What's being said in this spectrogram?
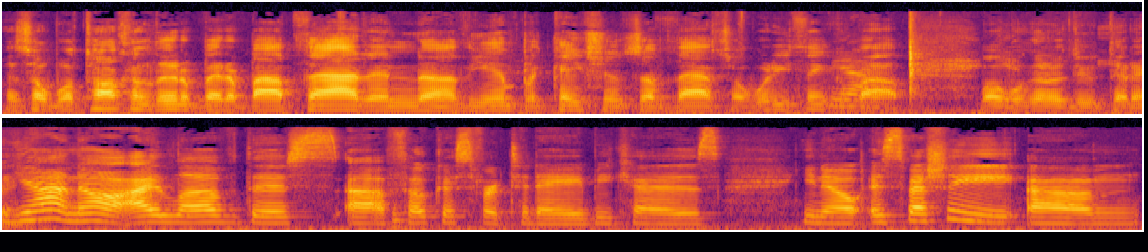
and so we'll talk a little bit about that and uh, the implications of that so what do you think Yeah. about what we're going to do today Yeah, no, I love this uh, focus for today because, you know, especially, um,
